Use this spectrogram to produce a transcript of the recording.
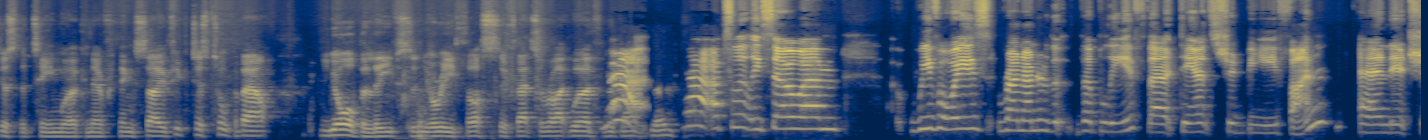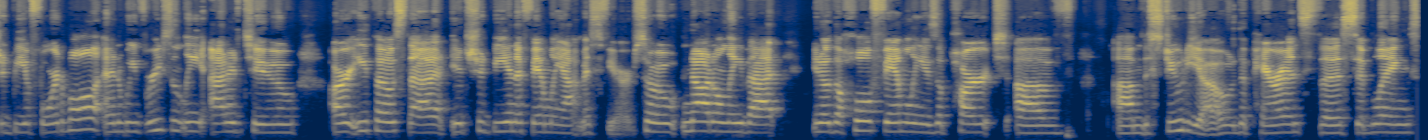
just the teamwork and everything. So if you could just talk about your beliefs and your ethos, if that's the right word for yeah, the dance room. Yeah, absolutely. So um we've always run under the, the belief that dance should be fun and it should be affordable. And we've recently added to our ethos that it should be in a family atmosphere. So not only that, you know, the whole family is a part of um, the studio, the parents, the siblings,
